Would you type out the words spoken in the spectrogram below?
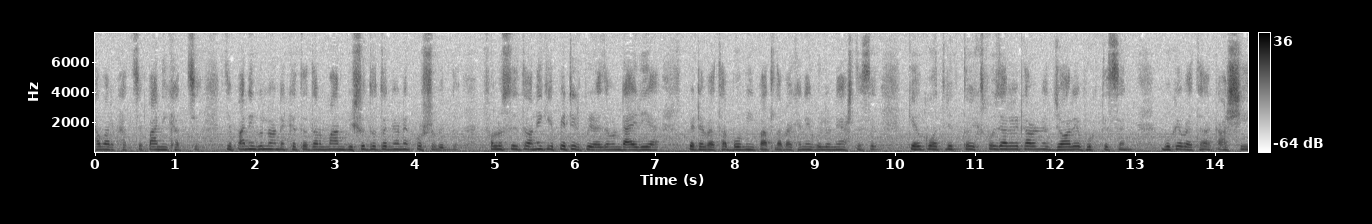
খাবার খাচ্ছে, পানি খাচ্ছে। যে পানিগুলো অনেক ক্ষেত্রে তার মান বিশুদ্ধতা নিয়ে অনেক প্রশ্নবিদ্ধ। ফলশ্রুতিতে অনেকে পেটের পীড়া, যেমন ডায়রিয়া, পেটে ব্যথা, বমি, পাতলা পায়খানা এগুলো নিয়ে আসতেছে। কেউ কেউ অতিরিক্ত এক্সপোজারের কারণে জ্বরে ভুগতেছেন, বুকে ব্যথা, কাশি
